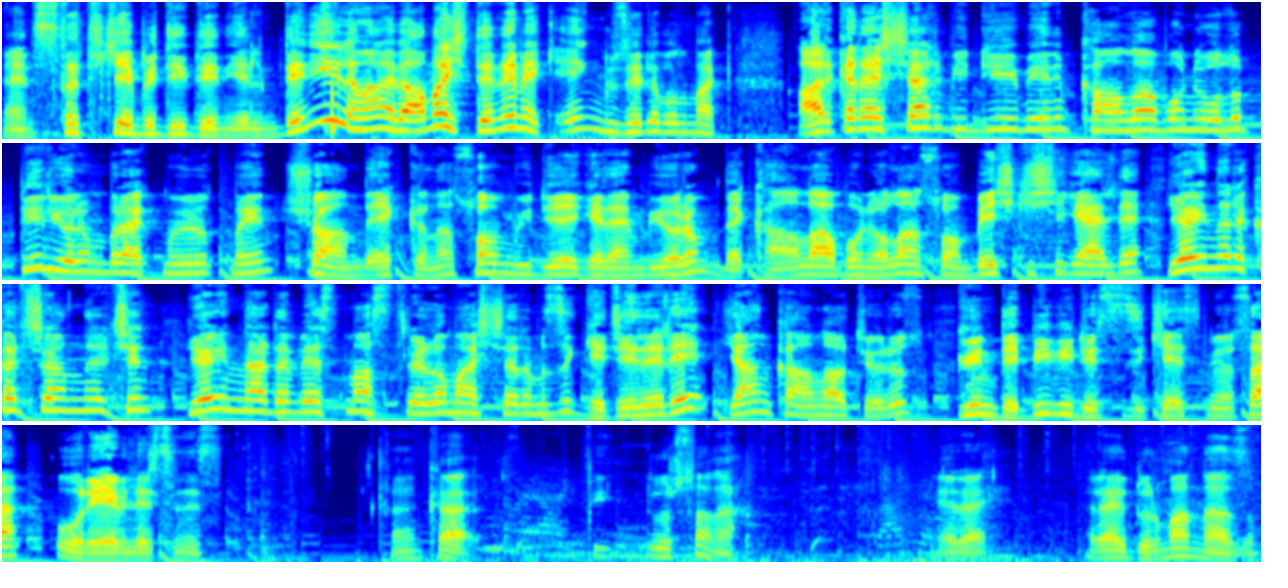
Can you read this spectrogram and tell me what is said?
Yani statik ebedi deneyelim. Deneyelim abi amaç denemek en güzeli bulmak. Arkadaşlar videoyu beğenip kanala abone olup bir yorum bırakmayı unutmayın. Şu anda ekrana son videoya gelen bir yorum ve kanala abone olan son 5 kişi geldi. Yayınları kaçıranlar için yayınlarda Westmaster Elo maçlarımızı geceleri yan kanala atıyoruz. Günde bir video sizi kesmiyorsa uğrayabilirsiniz. Kanka bir dursana. Eray. Eray durman lazım.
